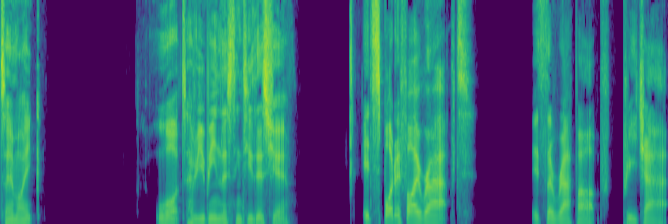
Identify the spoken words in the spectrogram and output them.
So, Mike, what have you been listening to this year? It's Spotify Wrapped. It's the wrap up pre chat.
